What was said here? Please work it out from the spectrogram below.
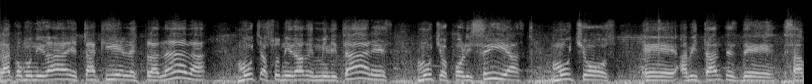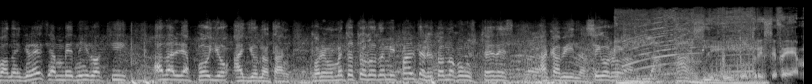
la comunidad está aquí en la explanada, muchas unidades militares, muchos policías, muchos eh, habitantes de Sabana Iglesia han venido aquí a darle apoyo a Jonathan. Por el momento todo de mi parte, retorno con ustedes a cabina. Sigo rodando. La tarde. 100.3 FM.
